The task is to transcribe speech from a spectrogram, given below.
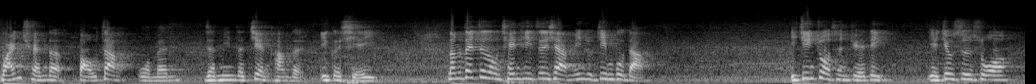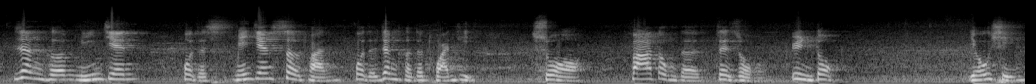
完全的保障我们人民的健康的一个协议。那么在这种前提之下，民主进步党已经做成决定，也就是说，任何民间或者是民间社团或者任何的团体所发动的这种运动、游行，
